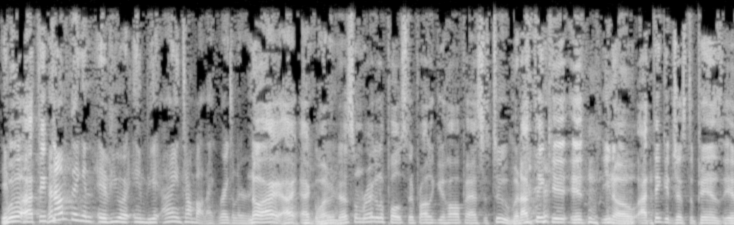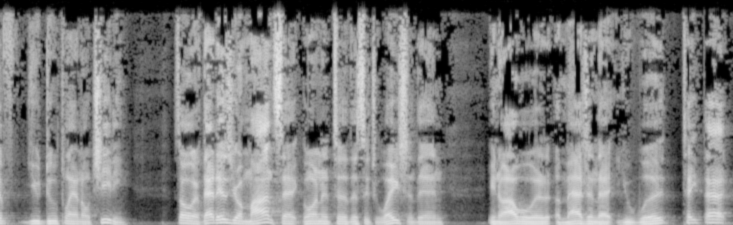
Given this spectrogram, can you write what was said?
If- Well, I think and the- I'm thinking if you're an NBA, I ain't talking about like regular. No, I, I, I well, Yeah. there's some regular folks that probably get hall passes too, but I think it, it, you know, I think it just depends if you do plan on cheating. So if that is your mindset going into the situation, then, you know, I would imagine that you would take that.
